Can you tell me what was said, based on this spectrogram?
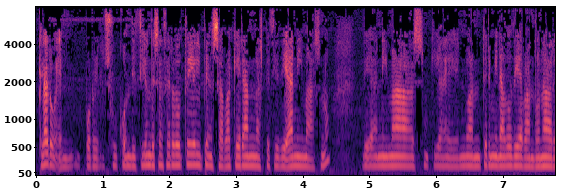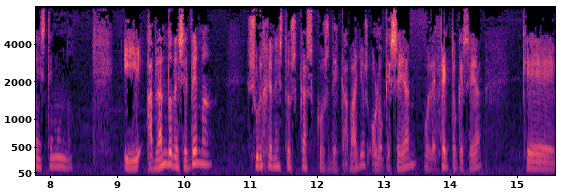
claro, en, por el, su condición de sacerdote, él pensaba que eran una especie de ánimas, ¿no? De ánimas que eh, no han terminado de abandonar este mundo. Y hablando de ese tema, surgen estos cascos de caballos, o lo que sean, o el efecto que sea, que,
